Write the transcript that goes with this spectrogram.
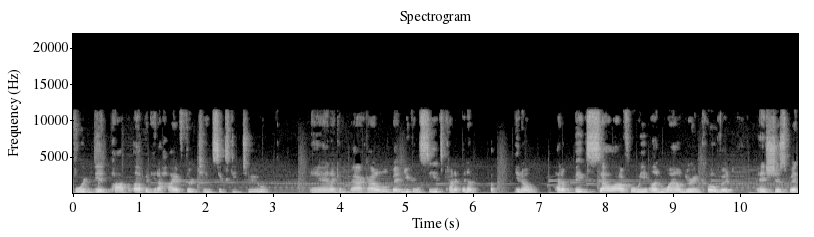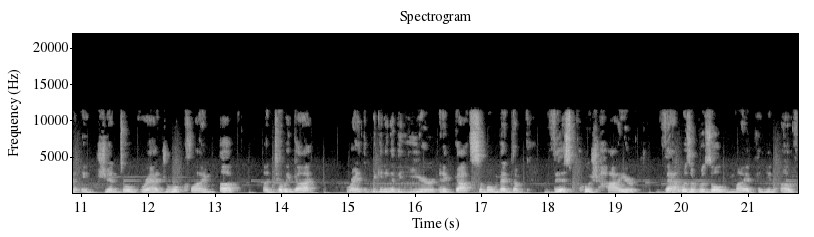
Ford did pop up and hit a high of 1362 and I can back out a little bit. And you can see it's kind of been a, a you know, had a big sell-off when we unwound during COVID and it's just been a gentle, gradual climb up until we got right at the beginning of the year and it got some momentum. This push higher, that was a result, in my opinion, of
